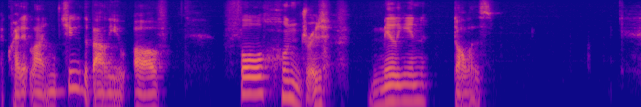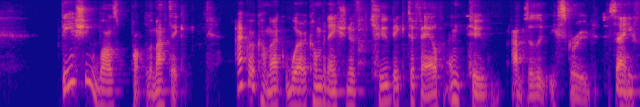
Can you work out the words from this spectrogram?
a credit line to the value of 400 million dollars. The issue was problematic. Agrokomerc were a combination of too big to fail and too absolutely screwed to save.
